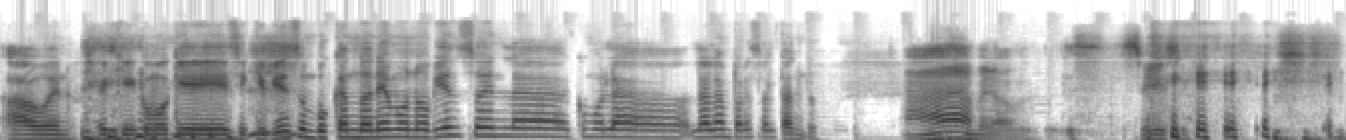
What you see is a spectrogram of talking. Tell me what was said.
Ah, bueno, es que como que si es que pienso en Buscando a Nemo, no pienso en la como la, la lámpara saltando. Ah, pero sí, sí.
